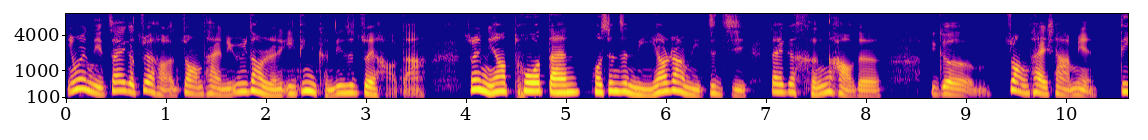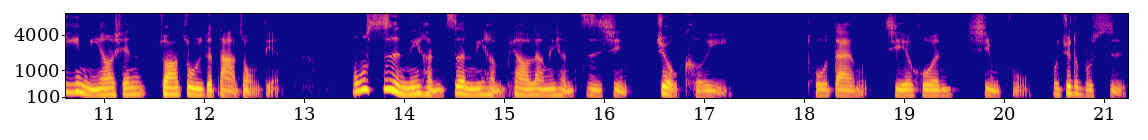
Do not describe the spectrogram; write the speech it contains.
因为你在一个最好的状态，你遇到人一定肯定是最好的啊，所以你要脱单，或甚至你要让你自己在一个很好的一个状态下面。第一，你要先抓住一个大重点，不是你很正、你很漂亮、你很自信就可以脱单、结婚、幸福。我觉得不是，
